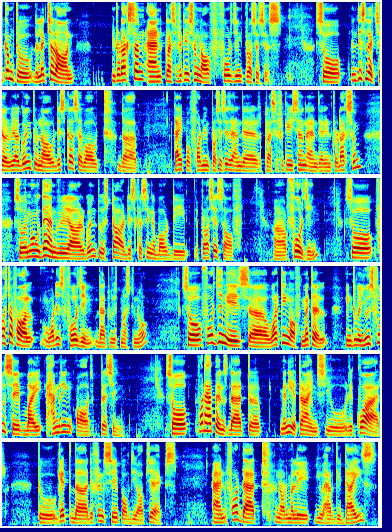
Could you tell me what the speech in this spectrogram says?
welcome to the lecture on introduction and classification of forging processes. So, in this lecture we are going to now discuss about the type of forming processes and their classification and their introduction. So, among them we are going to start discussing about the process of uh, forging. So, first of all what is forging that we must know. So, forging is uh, working of metal into a useful shape by hammering or pressing. So, what happens that uh, many a times you require to get the different shape of the objects and for that normally you have the dies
